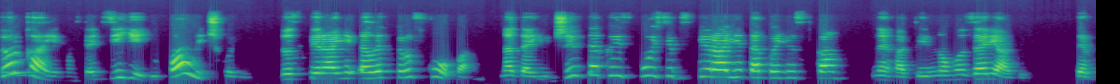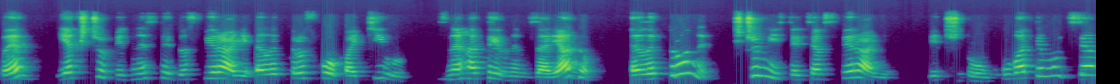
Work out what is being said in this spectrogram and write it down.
Торкаємося цією паличкою до спіралі електроскопа, надаючи в такий спосіб спіралі та пелюсткам негативного заряду. Тепер, якщо піднести до спіралі електроскопа тіло з негативним зарядом, електрони, що містяться в спіралі, відштовхуватимуться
